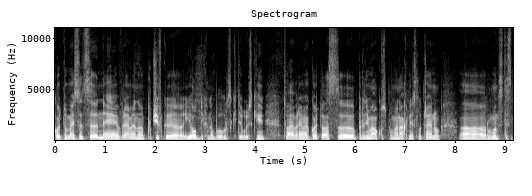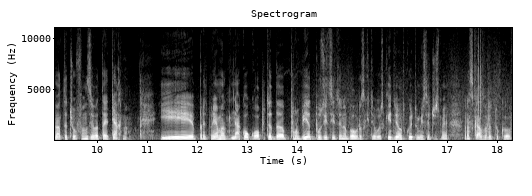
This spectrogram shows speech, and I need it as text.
който месец не е време на почивка и отдих на българските войски. Това е време, в което аз преди малко споменах не случайно. Румънците смятат, че офанзивата е тяхна и предприемат няколко опита да пробият позициите на българските войски. Един от които мисля, че сме разказвали тук в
